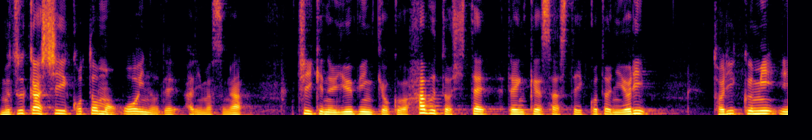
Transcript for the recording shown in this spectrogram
難しいことも多いのでありますが、地域の郵便局をハブとして連携させていくことにより、取り組み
